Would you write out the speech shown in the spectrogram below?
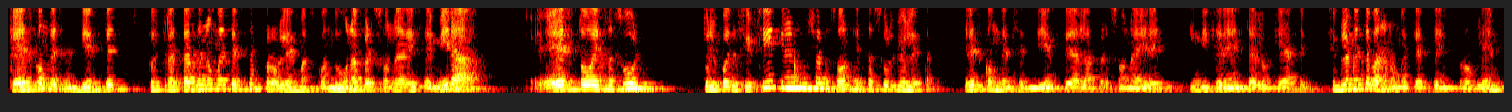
¿Qué es condescendiente? Pues tratar de no meterse en problemas. Cuando una persona dice, mira, esto es azul, Le puedes decir, sí, tienes mucha razón, es azul violeta. Eres condescendiente a la persona, eres indiferente a lo que hace, simplemente para no meterte en problemas.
